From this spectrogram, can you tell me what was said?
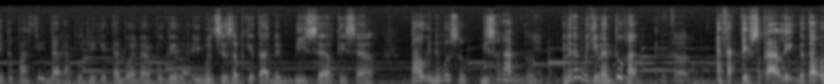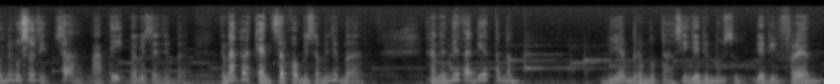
Itu pasti darah putih kita bukan darah putih lah. Imun sistem kita ada B cell, T cell. Tahu ini musuh, diserang tuh. Ini kan bikinan Tuhan Betul. efektif sekali. Dia tahu oh, ini musuh nih, serang, mati, nggak bisa nyebar. Kenapa cancer kok bisa menyebar? Karena dia tadinya teman, dia bermutasi jadi musuh, jadi friend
